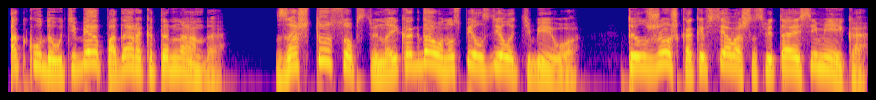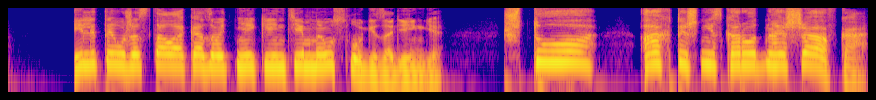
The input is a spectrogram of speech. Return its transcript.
Откуда у тебя подарок от Эрнанда? За что, собственно, и когда он успел сделать тебе его? Ты лжешь, как и вся ваша святая семейка. Или ты уже стала оказывать некие интимные услуги за деньги? Что? Ах ты ж низкородная шавка!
